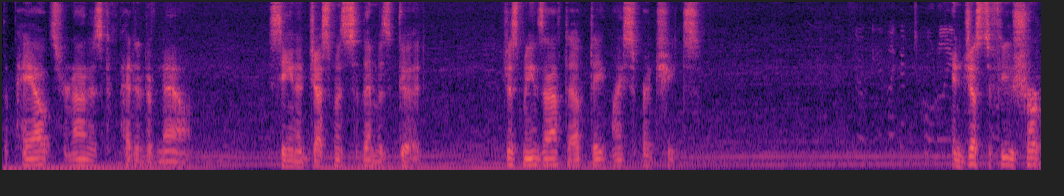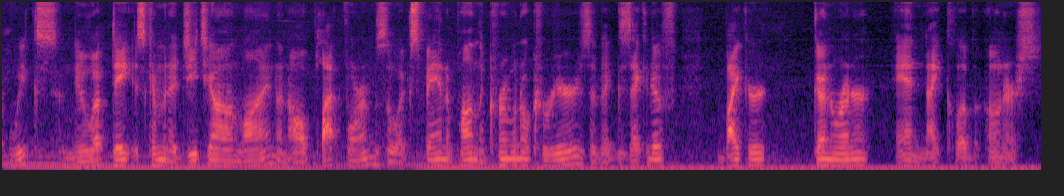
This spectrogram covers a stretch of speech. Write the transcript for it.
the payouts are not as competitive now. Seeing adjustments to them is good. Just means I have to update my spreadsheets. In just a few short weeks, a new update is coming to GTA Online on all platforms that will expand upon the criminal careers of executive, biker, gunrunner, and nightclub owners.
